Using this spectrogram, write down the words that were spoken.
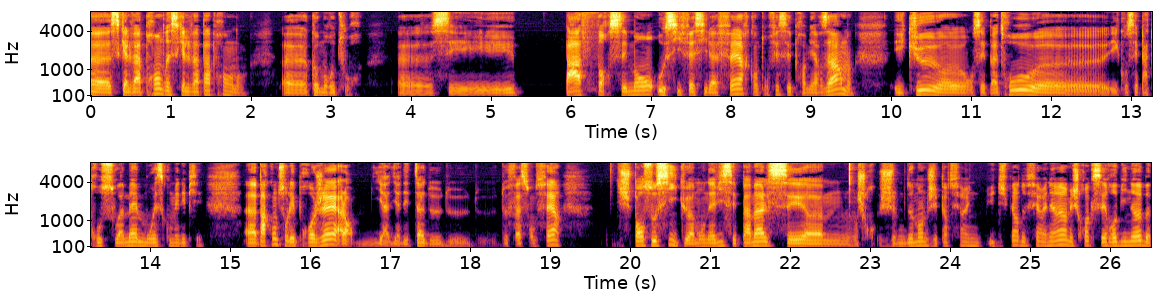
euh, ce qu'elle va prendre et ce qu'elle va pas prendre euh, comme retour. c'est pas forcément aussi facile à faire quand on fait ses premières armes et que on sait pas trop et qu'on sait pas trop soi-même où est-ce qu'on met les pieds. par contre, sur les projets, alors il y a, des tas de, de, façons de faire je pense aussi que, à mon avis, c'est pas mal. C'est, je, me demande, j'ai peur de faire une, j'ai peur de faire une erreur, mais je crois que c'est Robin Hobb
